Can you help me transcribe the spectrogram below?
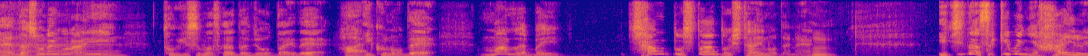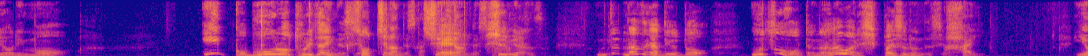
えーだそれぐらい研ぎ澄まされた状態ではい。行くので、まずやっぱりちゃんとスタートしたいのでね、うん。1打席目に入るよりも1個ボールを取りたいんですよ。そっちなんですか？守備なんですか、ええ守備なんですななぜかというと打つ方って7割失敗するんですよ。はい。4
